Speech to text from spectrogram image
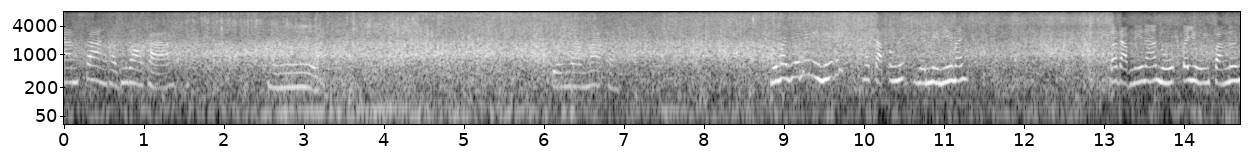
งานสร้างค่ะพี่น้องคะนี่สวยงามมากค่ะหนูมายืนให้หมีนี้ดิมาจับตรงนี้เห็นหมีนี้ไหมระดับนี้นะหนูไปอยู่อีกฝั่งนึง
